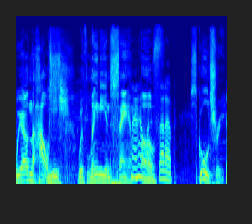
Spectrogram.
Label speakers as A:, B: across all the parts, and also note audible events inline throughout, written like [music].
A: We are in the house
B: Yeesh.
A: with Laney and Sam
C: I know what a
A: of
C: setup.
A: Schooltree.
